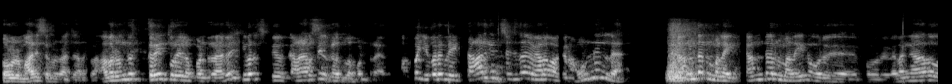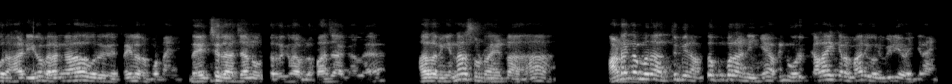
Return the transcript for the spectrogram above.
தோழர் மாரி செல்வராஜா இருக்கலாம். அவர் வந்து திரைத்துறையில பண்றாரு இவர் அரசியல் களத்துல பண்றாரு. அப்ப இவர்களை டார்கெட் செஞ்சுதான் வேலை பார்க்கணும். ஒண்ணும் இல்ல. கந்தன் மலை கந்தன் மலைன்னு ஒரு ஒரு விளங்காத ஒரு ஆடியோ விளங்காத ஒரு ட்ரெய்லர் போட்டாங்க. இந்த எச் ராஜான்னு ஒருத்தர் இருக்கிறாப்ல பாஜகல. அதுல அவங்க என்ன சொல்றாங்கன்னா அடங்கமர அத்துமீற அந்த கும்பலா நீங்க? அப்படின்னு ஒரு கலாய்க்கிற மாதிரி ஒரு வீடியோ வைக்கிறாங்க.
